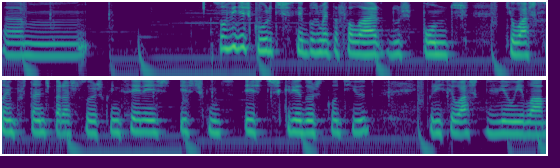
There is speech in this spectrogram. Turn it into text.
Um, são vídeos curtos, simplesmente a falar dos pontos que eu acho que são importantes para as pessoas conhecerem estes, estes criadores de conteúdo. Por isso eu acho que deviam ir lá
